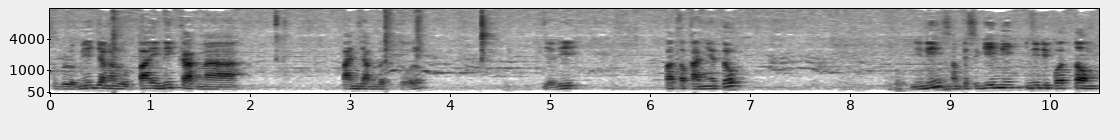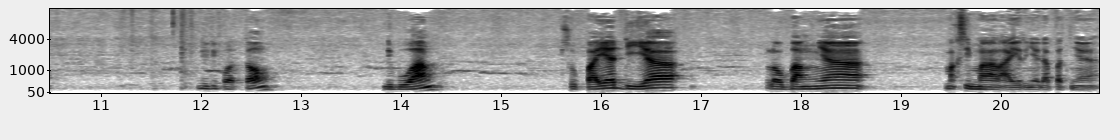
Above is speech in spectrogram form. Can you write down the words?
sebelumnya jangan lupa ini karena panjang betul. Jadi patokannya tuh ini sampai segini, ini dipotong. Ini dipotong, dibuang supaya dia lobangnya maksimal airnya dapatnya.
